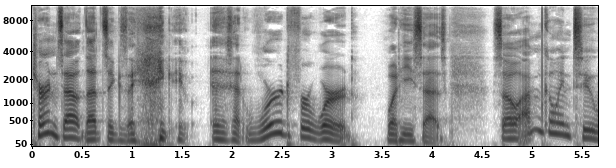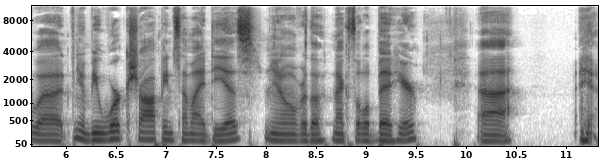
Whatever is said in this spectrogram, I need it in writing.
Turns out that's exactly that word for word what he says. So I'm going to uh, you know be workshopping some ideas, you know, over the next little bit here. Uh, yeah,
